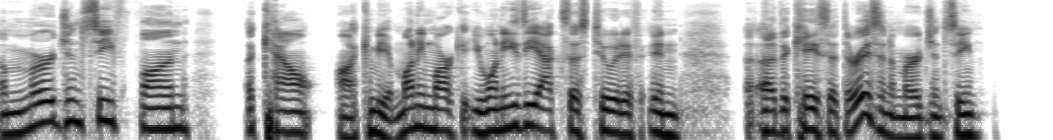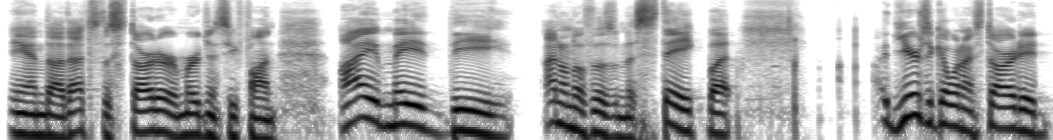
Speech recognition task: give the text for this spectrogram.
emergency fund account. Uh, it can be a money market. You want easy access to it if in uh, the case that there is an emergency. And uh, that's the starter emergency fund. I made the, I don't know if it was a mistake, but years ago when I started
